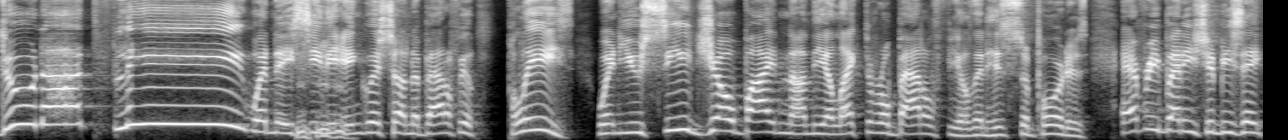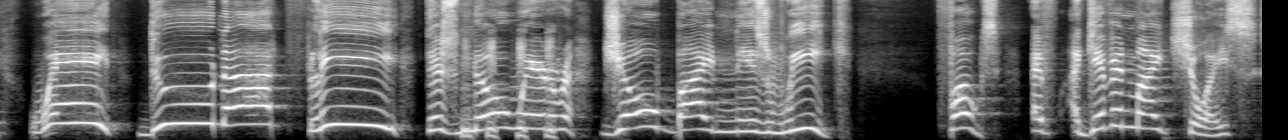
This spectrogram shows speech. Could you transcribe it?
do not flee when they see the English on the battlefield. Please, when you see Joe Biden on the electoral battlefield and his supporters, everybody should be saying, wait, do not flee. There's nowhere to run. Joe Biden is weak. Folks, if given my choice,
